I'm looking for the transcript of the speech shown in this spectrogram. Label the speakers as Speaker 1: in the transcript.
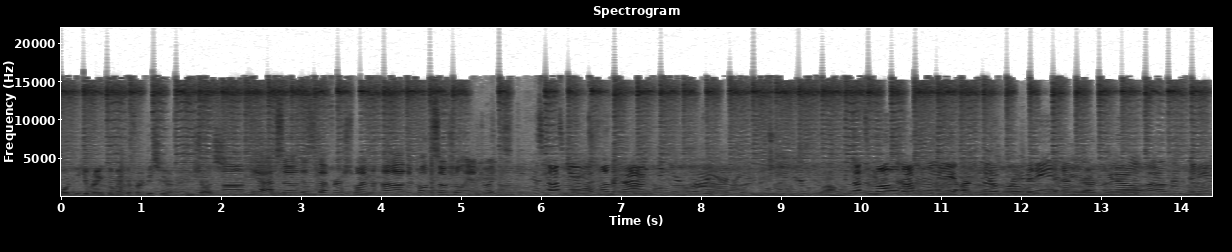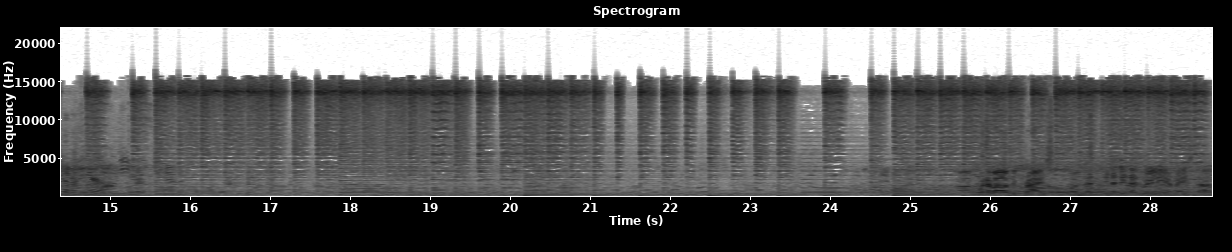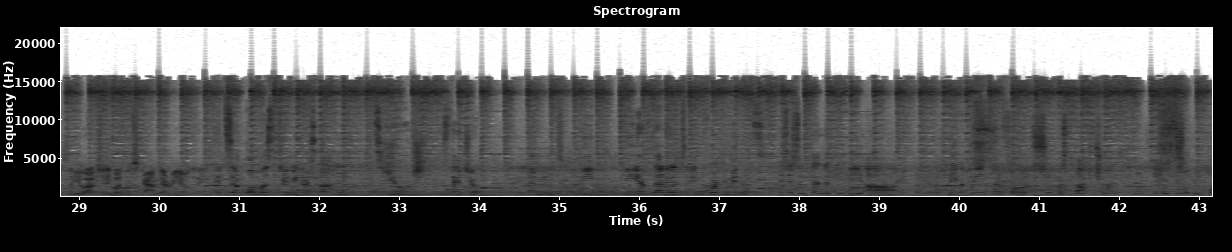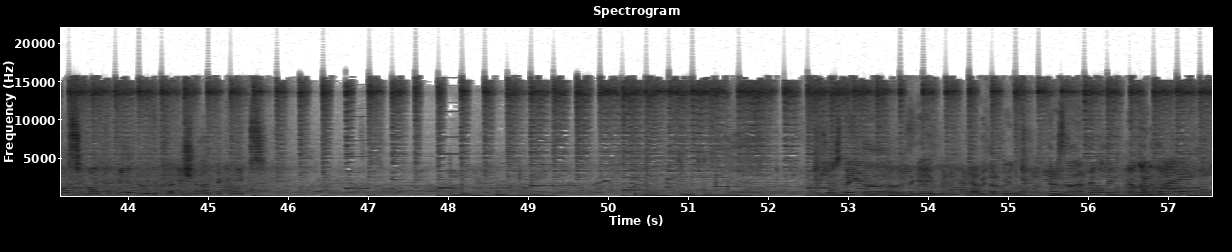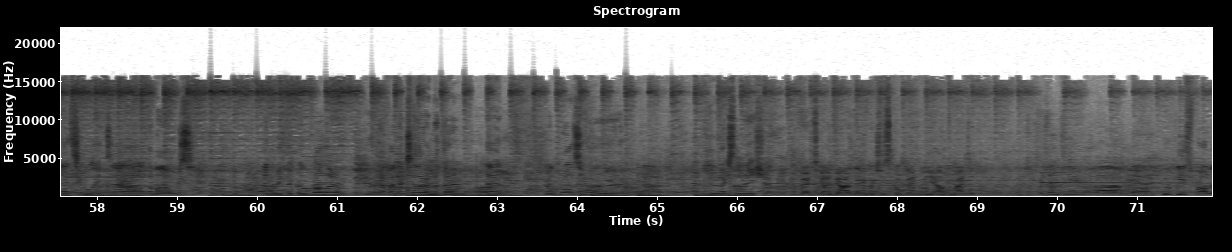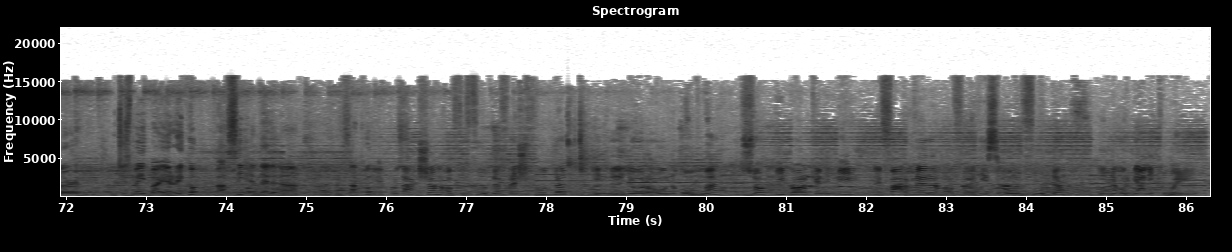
Speaker 1: what did you bring to Maker this year? Can you show us?
Speaker 2: Um, yeah, so this is the first one. Uh, they're called Social Androids. This costume on the back,
Speaker 1: Wow.
Speaker 2: that's modeled after the Arduino Pro Mini and
Speaker 1: Uh, what about the price? Because that is the thing that really amazed us. So you actually got to scan the real thing.
Speaker 3: It's uh, almost three meters high. It's a huge statue, and we we have done it in 40 minutes.
Speaker 4: This is intended to be a big printer for superstructure. It's impossible to build with the traditional techniques.
Speaker 5: We just made the, the game with Arduino. There's an Arduino Leonardo that simulates uh, the mouse. And with the controller, you have an accelerometer that controls your, your acceleration.
Speaker 6: A vertical garden, which is completely automatic.
Speaker 7: I'm going to present you um, the cookies roller, which is made by Enrico Bassi and Elena uh, Pensacco.
Speaker 8: a production of food, fresh food in uh, your own home, so people can be a farmer of uh, his own food in organic way.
